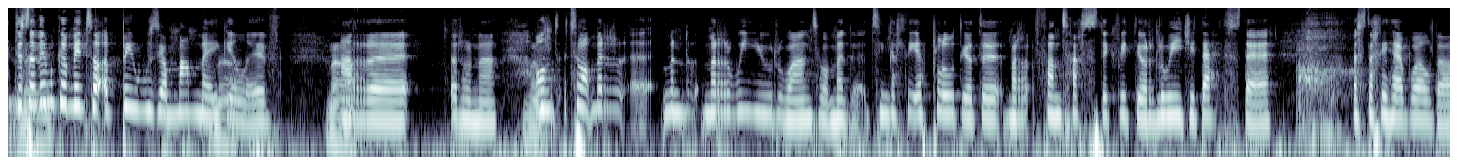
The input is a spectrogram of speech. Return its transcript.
jyst na ddim gymaint o abusio mamau gilydd na. ar uh, yr hwnna. No. Ond, ti'n mae'r ma ma Wii U rwan, ti'n gallu uploadio, mae'r ffantastig fideo'r Luigi Deaths de, oh. os da chi heb weld o.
